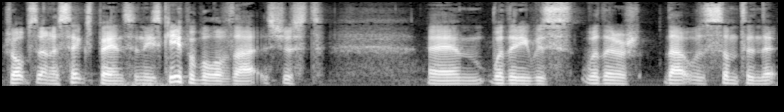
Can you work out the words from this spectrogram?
drops it on a sixpence, and he's capable of that. It's just um, whether he was whether that was something that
